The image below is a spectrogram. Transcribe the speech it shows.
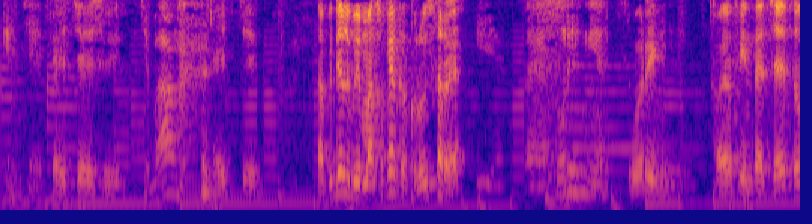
kece. Kece sih. Kece banget. Kece. Tapi dia lebih masuknya ke cruiser ya? Iya kayak touring ya. Touring yang vintage itu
